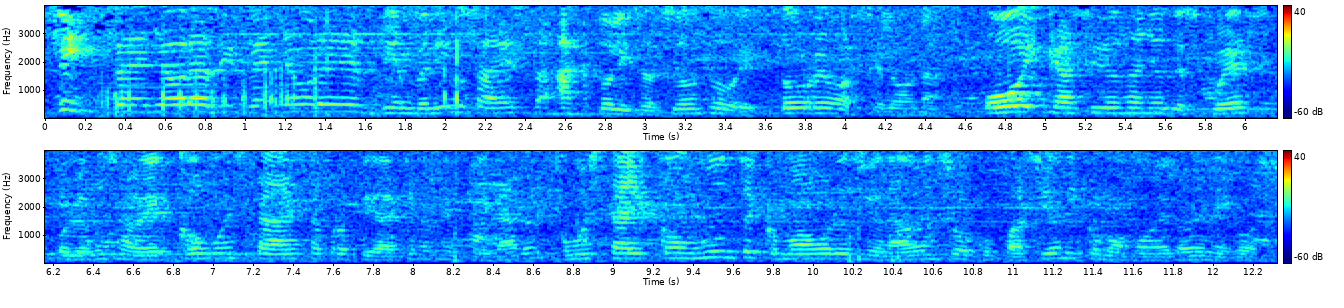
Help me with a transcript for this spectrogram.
Sí, señoras y señores, bienvenidos a esta actualización sobre Torre Barcelona. Hoy, casi dos años después, volvemos a ver cómo está esta propiedad que nos entregaron, cómo está el conjunto y cómo ha evolucionado en su ocupación y como modelo de negocio.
